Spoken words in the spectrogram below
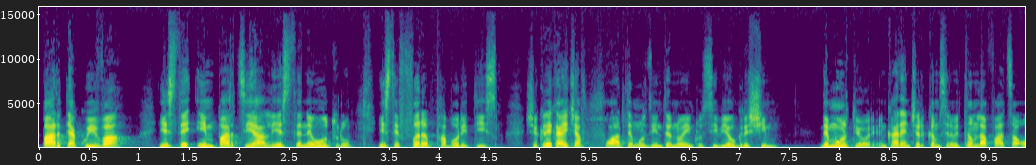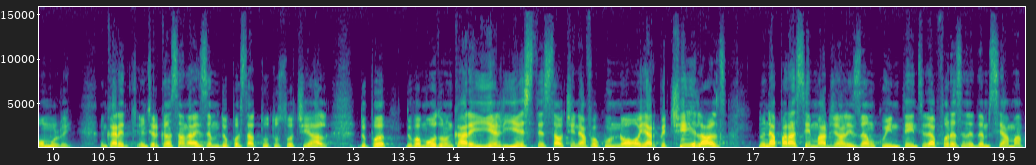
partea cuiva este imparțial, este neutru, este fără favoritism. Și cred că aici foarte mulți dintre noi, inclusiv eu, greșim. De multe ori, în care încercăm să ne uităm la fața omului, în care încercăm să analizăm după statutul social, după, după modul în care el este sau ce ne-a făcut nouă, iar pe ceilalți nu neapărat să-i marginalizăm cu intenție, dar fără să ne dăm seama.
